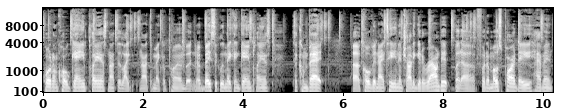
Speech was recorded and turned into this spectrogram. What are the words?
quote unquote game plans, not to like, not to make a pun, but they're basically making game plans to combat uh, COVID 19 and try to get around it. But uh, for the most part, they haven't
